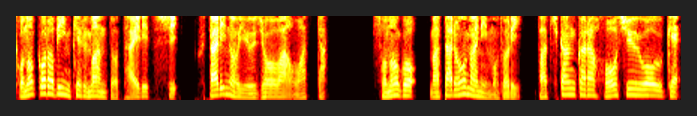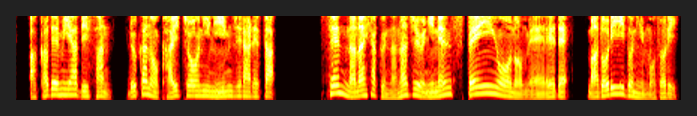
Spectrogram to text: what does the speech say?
この頃ビンケルマンと対立し、二人の友情は終わった。その後、またローマに戻り、バチカンから報酬を受け、アカデミア・ディ・サン、ルカの会長に任じられた。1772年スペイン王の命令で、マドリードに戻り、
